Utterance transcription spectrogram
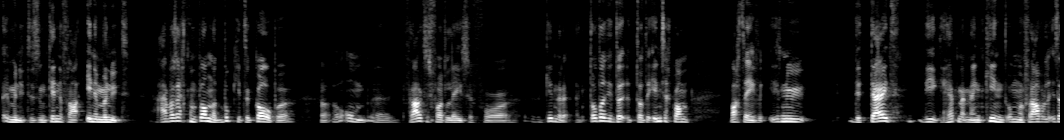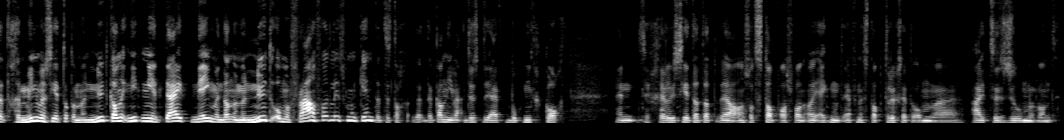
een minuut. Dus een kinderverhaal in een minuut. Hij was echt van plan dat boekje te kopen uh, om uh, voor te lezen voor de kinderen. Totdat hij tot de inzicht kwam, wacht even, is nu de tijd die ik heb met mijn kind om een verhaal te lezen, is dat geminimaliseerd tot een minuut? Kan ik niet meer tijd nemen dan een minuut om een verhaal voor te lezen voor mijn kind? Dat is toch, dat, kan niet Dus hij heeft het boek niet gekocht. En zich gerealiseerd dat dat wel een soort stap was van, oh ja, ik moet even een stap terugzetten om uh, uit te zoomen, want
